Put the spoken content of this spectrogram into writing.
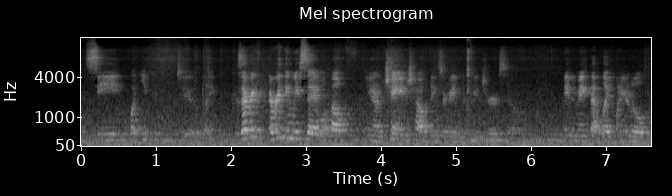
and see what you can do. Like, because every everything we say will help, you know, change how things are made in the future. So maybe make that like one of your little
